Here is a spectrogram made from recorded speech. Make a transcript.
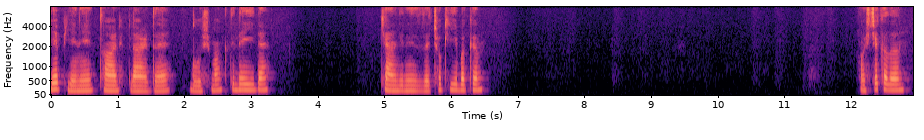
yepyeni tariflerde buluşmak dileğiyle. Kendinize çok iyi bakın. Hoşçakalın.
